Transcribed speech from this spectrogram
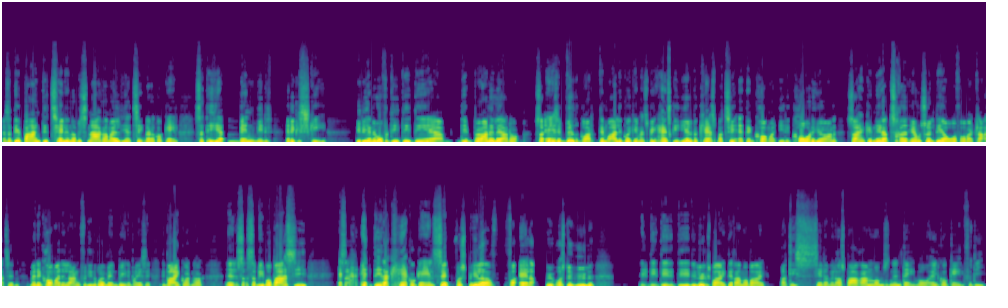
Altså det er bare en detalje, når vi snakker om alle de her ting, hvad der går galt, så det her vanvittigt, at det kan ske i det her niveau, fordi det, det, er, det er børnelærdom. Så AC ved godt, det må aldrig gå igennem hans ben. Han skal hjælpe Kasper til, at den kommer i det korte hjørne, så han kan netop træde eventuelt derover for at være klar til den. Men den kommer i det lange, fordi den rører mellem benene på AC. Det er bare ikke godt nok. Øh, så, så vi må bare sige, altså alt det, der kan gå galt selv for spillere for aller øverste hylde, det, det, det, det, det lykkes bare ikke, det rammer bare ikke. Og det sætter vel også bare ramme om sådan en dag, hvor alt går galt, fordi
